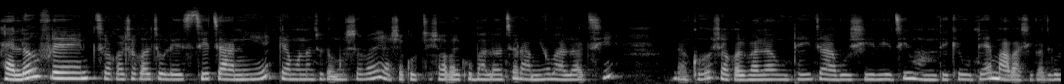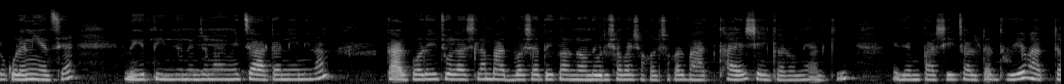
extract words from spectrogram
হ্যালো ফ্রেন্ড সকাল সকাল চলে এসেছি চা নিয়ে। কেমন আছো তোমরা সবাই? আশা করছি সবাই খুব ভালো আছো আর আমিও ভালো আছি। দেখো, সকালবেলা উঠেই চা বসিয়ে দিয়েছি। ঘুম থেকে উঠে মা বাসি কাজগুলো করে নিয়েছে। এদিকে তিনজনের জন্য আমি চাটা নিয়ে নিলাম। তারপরে চলে আসলাম ভাত বসাতে, কারণ আমাদের বাড়ি সবাই সকাল সকাল ভাত খায়, সেই কারণে আর কি। এই যে আমি পাশেই চালটা ধুয়ে ভাতটা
